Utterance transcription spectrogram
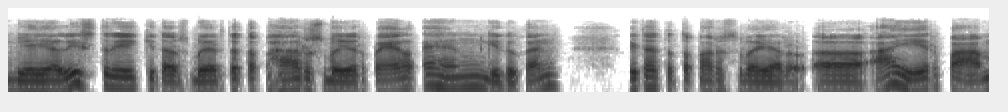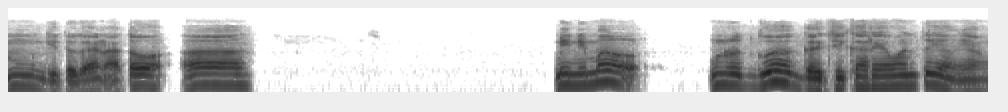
biaya listrik kita harus bayar tetap harus bayar PLN gitu kan. Kita tetap harus bayar uh, air pam gitu kan. Atau uh, minimal menurut gue gaji karyawan tuh yang yang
